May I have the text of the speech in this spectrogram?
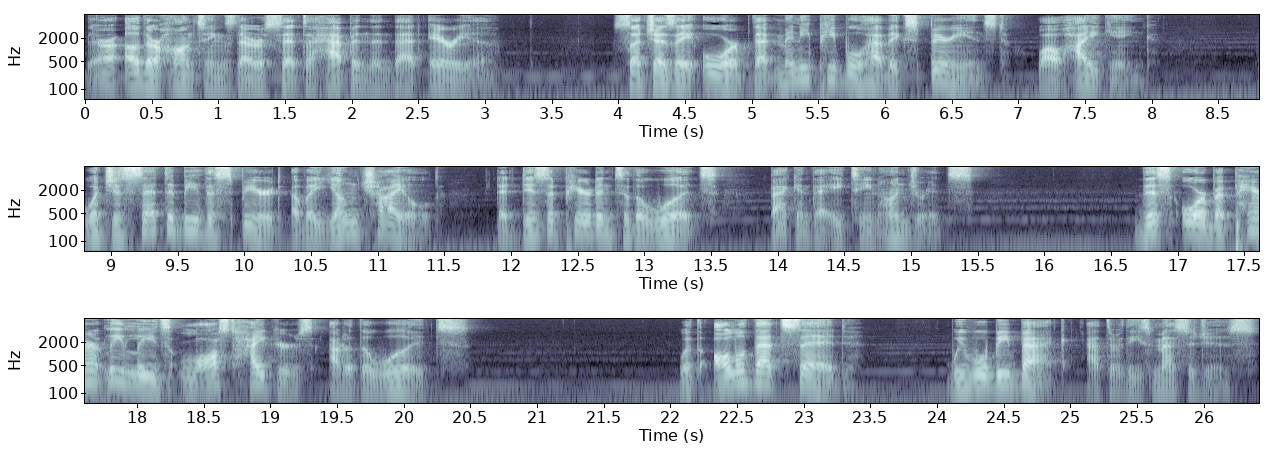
There are other hauntings that are said to happen in that area, such as a orb that many people have experienced while hiking, which is said to be the spirit of a young child that disappeared into the woods back in the 1800s. This orb apparently leads lost hikers out of the woods. With all of that said, we will be back after these messages.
